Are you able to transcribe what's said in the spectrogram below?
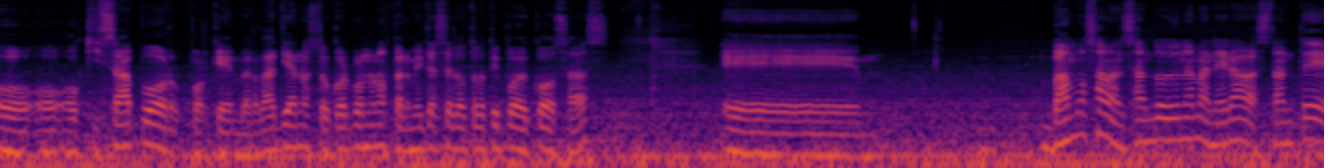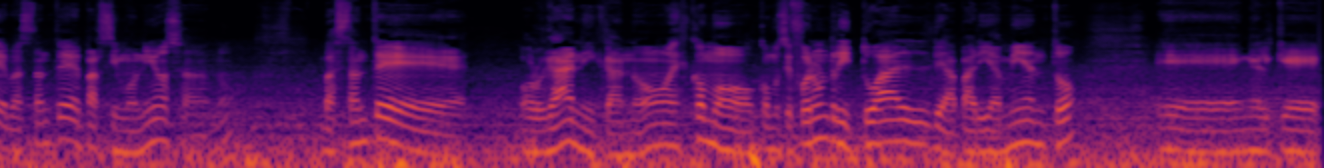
o, o, quizá por porque en verdad ya nuestro cuerpo no nos permite hacer otro tipo de cosas eh, vamos avanzando de una manera bastante, bastante parsimoniosa, ¿no? Bastante orgánica, ¿no? Es como, como si fuera un ritual de apareamiento eh, en el que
